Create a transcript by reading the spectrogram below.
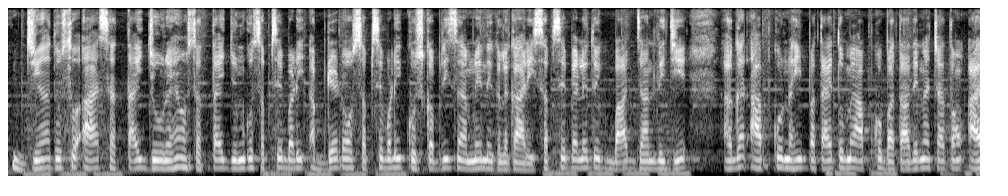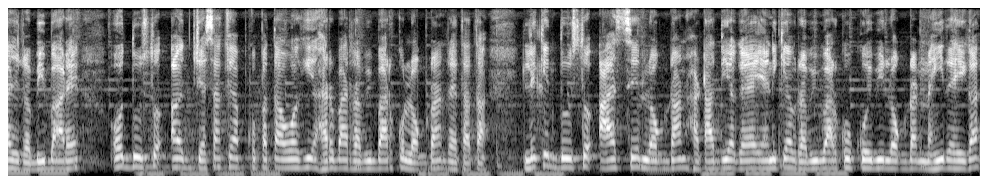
जी हाँ दोस्तों, आज सत्ताईस जून है और सत्ताईस जून को सबसे बड़ी अपडेट और सबसे बड़ी खुशखबरी सामने निकल कर आ रही सबसे पहले तो एक बात जान लीजिए, अगर आपको नहीं पता है तो मैं आपको बता देना चाहता हूँ, आज रविवार है और दोस्तों जैसा कि आपको पता होगा कि हर बार रविवार को लॉकडाउन रहता था, लेकिन दोस्तों, आज से लॉकडाउन हटा दिया गया यानी कि अब रविवार को कोई भी लॉकडाउन नहीं रहेगा।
